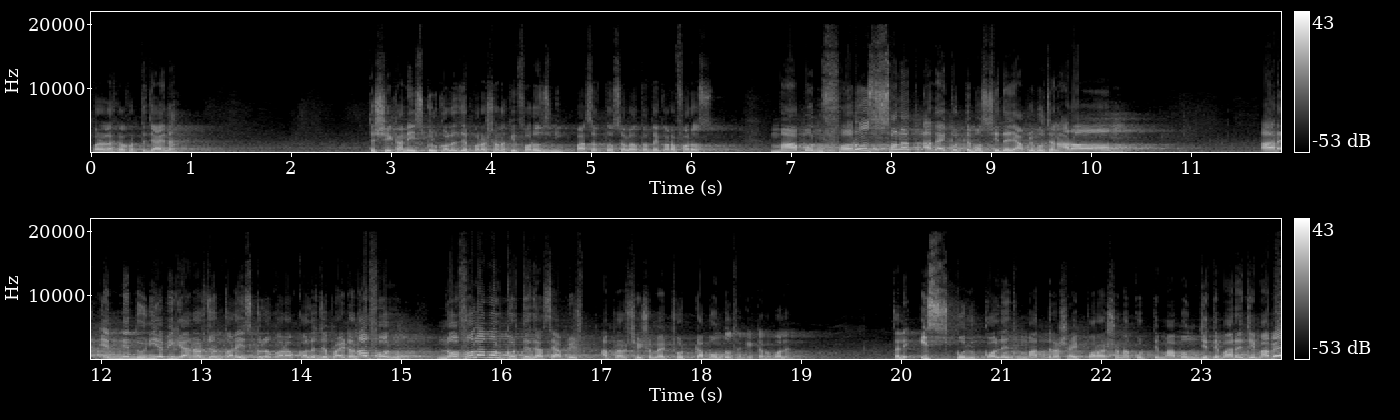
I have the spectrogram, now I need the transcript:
পড়ালেখা করতে যায় না? তো সেখানে স্কুল, কলেজে পড়াশোনা কি ফরজ নেই পাঁচক্ত সলাত আদায় করা ফরজ? মা বোন ফরজ সলাত আদায় করতে মসজিদে আপনি বলছেন হারাম। আর এমনি দুনিয়াবি জ্ঞান অর্জন করা, স্কুলে করা, কলেজে পড়া, এটা নফল। নফল আমল করতে যাচ্ছে, আপনি আপনার সেই সময় ঠোঁটটা বন্ধ থাকে কেন বলেন? তাহলে স্কুল, কলেজ, মাদ্রাসায় পড়াশোনা করতে মা বোন যেতে পারে যেভাবে,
